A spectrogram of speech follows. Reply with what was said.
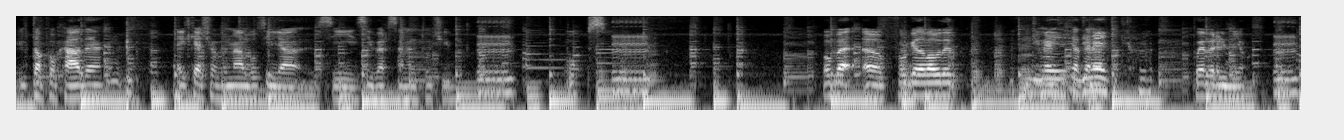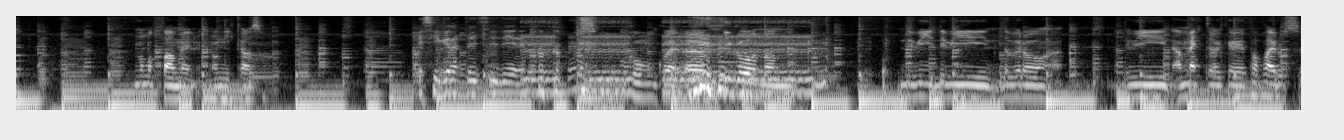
il tappo cade e il ketchup nella bottiglia si, si versa nel tuo cibo. Ops. Vabbè, eh, forget about it. Dimenticatene. dimentica. Puoi avere il mio. Non ho fame in ogni caso. E si gratta il sedere. Comunque, eh, dico non. Devi, devi davvero. Devi ammettere che Papyrus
